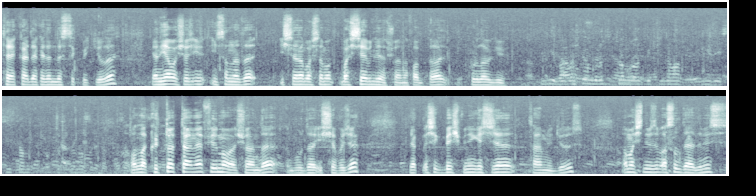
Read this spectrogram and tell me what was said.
TKDK'den destek bekliyorlar. Yani yavaş yavaş in- insanlar da işlerine başlamak başlayabiliyor şu anda fabrikalar kurulabiliyor. Başkanım burası tam olarak bittiği zaman yine de istihdam noktasında nasıl bir Valla 44 tane firma var şu anda burada iş yapacak. Yaklaşık 5000'i geçeceğini tahmin ediyoruz. Ama şimdi bizim asıl derdimiz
